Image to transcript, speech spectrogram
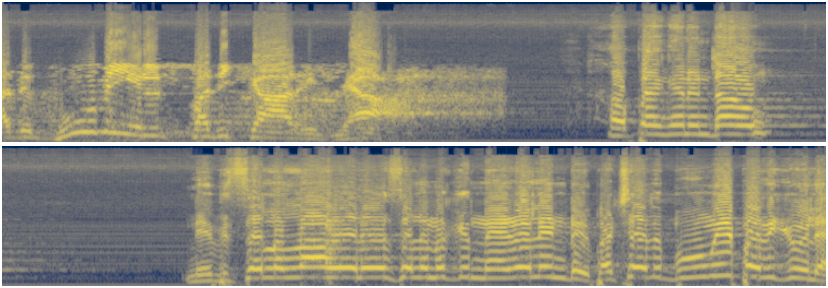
അത് ഭൂമിയിൽ പതിക്കാറില്ല. അപ്പൊ എങ്ങനെ ഉണ്ടാവും? നബിസല്ലാഹു അലൈഹി വസ്ലമക്ക് നിഴലുണ്ട് പക്ഷെ അത് ഭൂമിയിൽ പതിക്കൂല.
